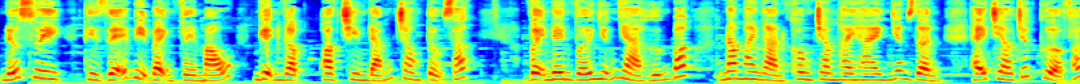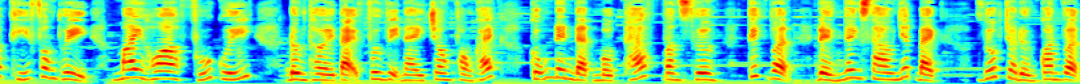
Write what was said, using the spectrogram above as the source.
Nếu suy thì dễ bị bệnh về máu, nghiện ngập hoặc chìm đắm trong tử sắc. Vậy nên với những nhà hướng Bắc, năm 2022 nhâm dần, hãy treo trước cửa pháp khí phong thủy, mai hoa, phú quý. Đồng thời tại phương vị này trong phòng khách cũng nên đặt một tháp văn xương, kích vận để nghênh sao nhất bạch, giúp cho đường quan vận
